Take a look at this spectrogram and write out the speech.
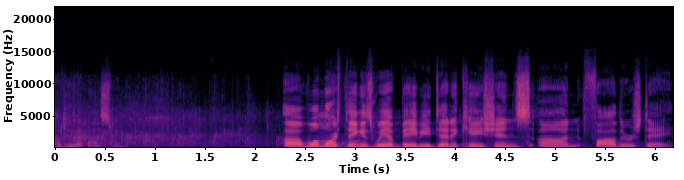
I'll do that last one. Uh, one more thing is we have baby dedications on Father's Day.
